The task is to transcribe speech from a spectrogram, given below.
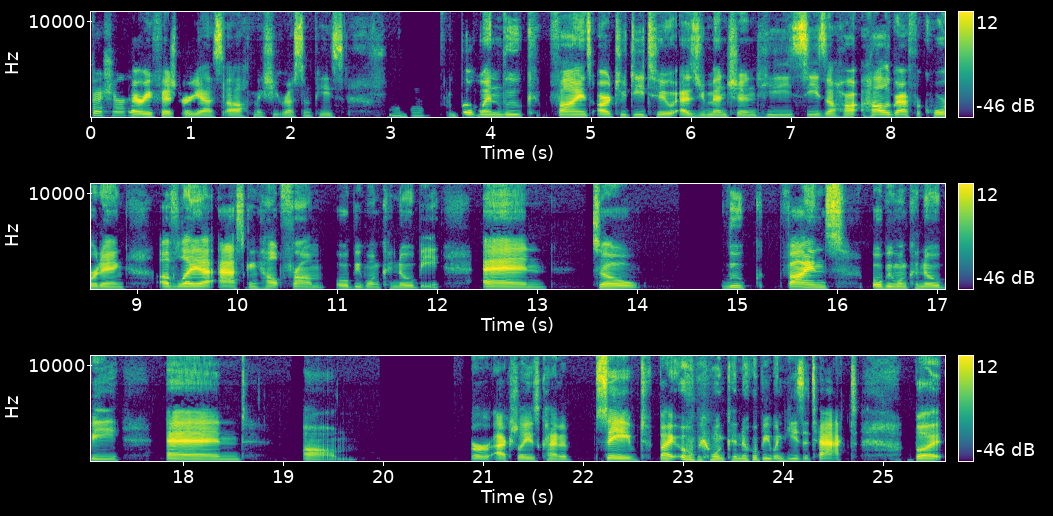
Fisher. Carrie Fisher, yes. Oh, may she rest in peace. Mhm. But when Luke finds R2D2, as you mentioned, he sees a ho- holograph recording of Leia asking help from Obi Wan Kenobi. And so Luke finds Obi Wan Kenobi and, um, or actually is kind of saved by Obi-Wan Kenobi when he's attacked. But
